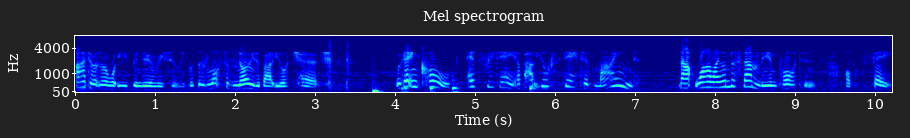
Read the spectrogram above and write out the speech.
I don't know what you've been doing recently, but there's lots of noise about your church. We're getting calls every day about your state of mind. Now, while I understand the importance of faith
